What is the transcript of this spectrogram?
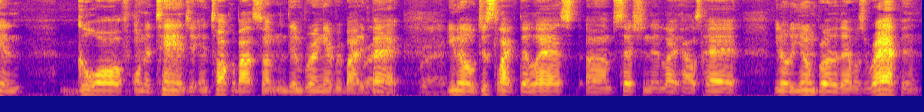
can go off on a tangent and talk about something, then bring everybody back. right. You know, just like the last um, session that Lighthouse had, you know, the young brother that was rapping.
